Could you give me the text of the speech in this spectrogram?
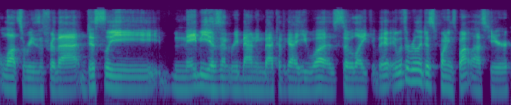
lots of reasons for that. Dissly maybe isn't rebounding back to the guy he was. So, like, it was a really disappointing spot last year.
